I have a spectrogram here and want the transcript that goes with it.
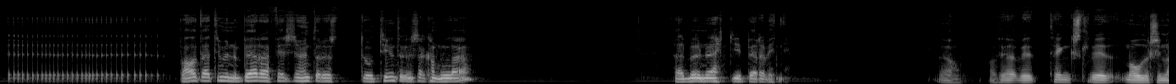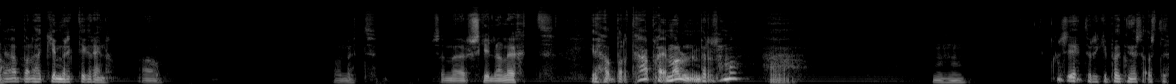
uh, bátatíminu bera fyrir sér 110. sakamlega þær munu ekki bera vitni. Já, af því að við tengsl við móður sína. Já, bara það kemur ekki til greina. já. Það er mitt sem er skiljanlegt Ég haf bara tapað í málunum bara sama. mm -hmm. Sétur ekki börn í þess.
